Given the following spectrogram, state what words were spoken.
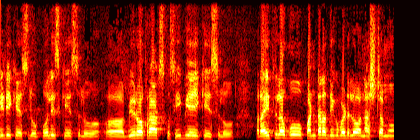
ఈడీ కేసులు పోలీస్ కేసులు బ్యూరోక్రాట్స్కు సిబిఐ కేసులు రైతులకు పంటల దిగుబడిలో నష్టము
